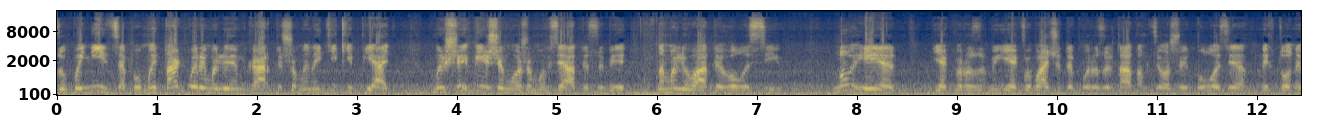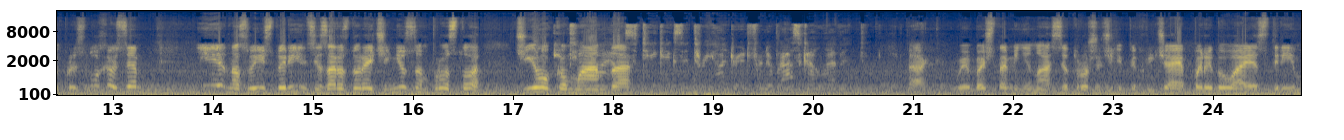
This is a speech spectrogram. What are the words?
зупиніться, бо ми так перемалюємо карти, що ми не тільки 5, ми ще більше можемо взяти собі, намалювати голосів. Ну і як ви розумієте, як ви бачите по результатам цього, що відбулося, ніхто не прислухався. І на своїй сторінці зараз, до речі, Ньюсом просто чи його команда. Take exit 300 for Nebraska 11. Так, вибачте, мені Настя трошечки підключає, перебиває стрім.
